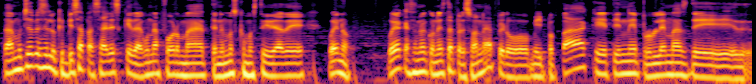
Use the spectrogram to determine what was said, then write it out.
O sea, muchas veces lo que empieza a pasar es que de alguna forma tenemos como esta idea de, bueno, voy a casarme con esta persona, pero mi papá que tiene problemas de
